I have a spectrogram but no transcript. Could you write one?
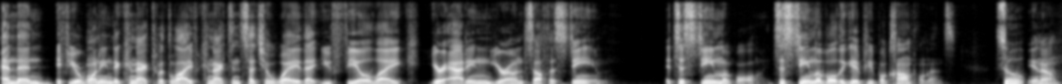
And then if you're wanting to connect with life, connect in such a way that you feel like you're adding your own self esteem. It's esteemable. It's esteemable to give people compliments, So you know?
